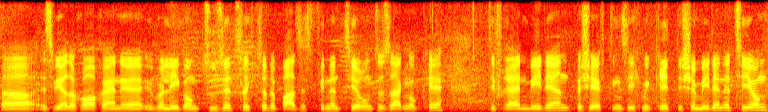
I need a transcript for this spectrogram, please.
Äh, es wäre doch auch eine Überlegung zusätzlich zu der Basisfinanzierung zu sagen, okay, die freien Medien beschäftigen sich mit kritischer Medienerziehung,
